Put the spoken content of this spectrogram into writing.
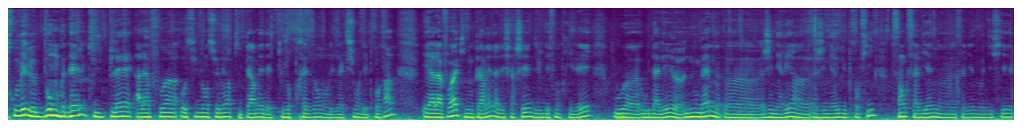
trouver le bon modèle qui plaît à la fois aux subventionneurs, qui permet d'être toujours présent dans les actions et les programmes, et à la fois qui nous permet d'aller chercher des fonds privés ou, euh, d'aller euh, nous-mêmes générer, du profit sans que ça vienne, modifier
